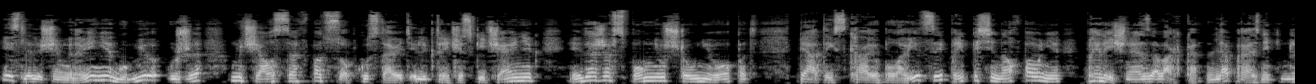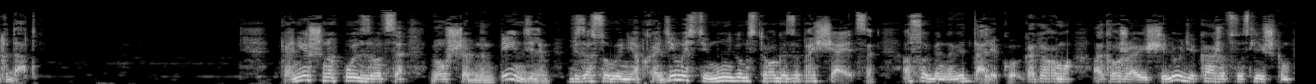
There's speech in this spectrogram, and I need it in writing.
и в следующее мгновение Гумир уже мчался в подсобку ставить электрический чайник и даже вспомнил, что у него под пятой с краю половицы припасена вполне приличная заварка для праздничных дат. Конечно, пользоваться волшебным пенделем без особой необходимости Мунгам строго запрещается, особенно Виталику, которому окружающие люди кажутся слишком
